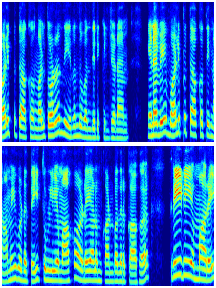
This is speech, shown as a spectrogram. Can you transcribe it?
வலிப்பு தாக்கங்கள் தொடர்ந்து இருந்து வந்திருக்கின்றன. எனவே வலிப்பு தாக்கத்தின் அமைவிடத்தை துல்லியமாக அடையாளம் காண்பதற்காக three D MRI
